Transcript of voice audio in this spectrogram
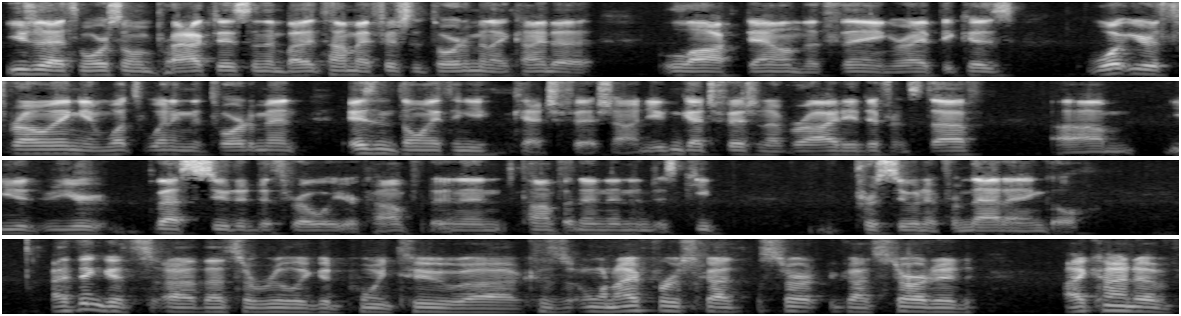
usually that's more so in practice. And then by the time I fish the tournament, I kind of lock down the thing, right? Because what you're throwing and what's winning the tournament isn't the only thing you can catch fish on. You can catch fish on a variety of different stuff. Um, you, you're best suited to throw what you're confident in, confident in, and just keep pursuing it from that angle. I think it's uh, that's a really good point too. Because uh, when I first got start got started, I kind of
